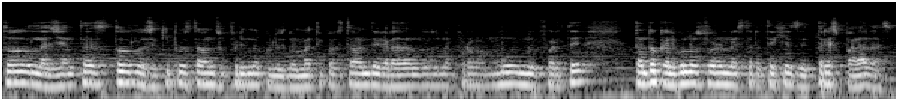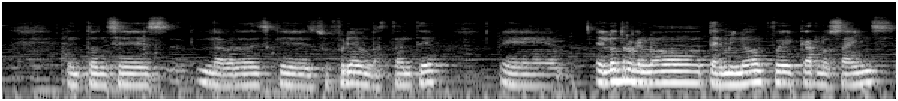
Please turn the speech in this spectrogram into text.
todas las llantas, todos los equipos estaban sufriendo con los neumáticos, estaban degradando de una forma muy muy fuerte, tanto que algunos fueron estrategias de tres paradas. Entonces, la verdad es que sufrieron bastante. Eh, el otro que no terminó fue Carlos Sainz.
